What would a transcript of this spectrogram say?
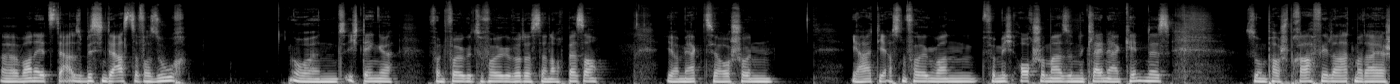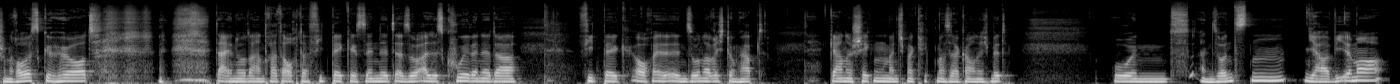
Äh, war jetzt der, also ein bisschen der erste Versuch. Und ich denke, von Folge zu Folge wird das dann auch besser. Ihr merkt es ja auch schon, ja, die ersten Folgen waren für mich auch schon mal so eine kleine Erkenntnis. So ein paar Sprachfehler hat man da ja schon rausgehört. der eine oder andere hat auch da Feedback gesendet. Also alles cool, wenn ihr da Feedback auch in so einer Richtung habt, gerne schicken. Manchmal kriegt man es ja gar nicht mit. Und ansonsten, ja, wie immer,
